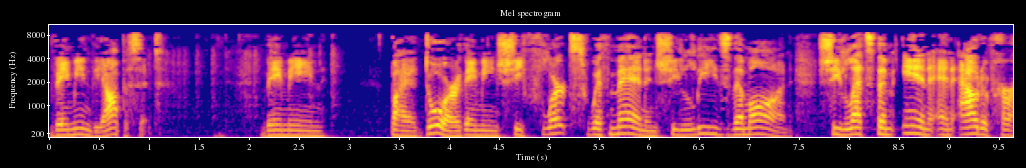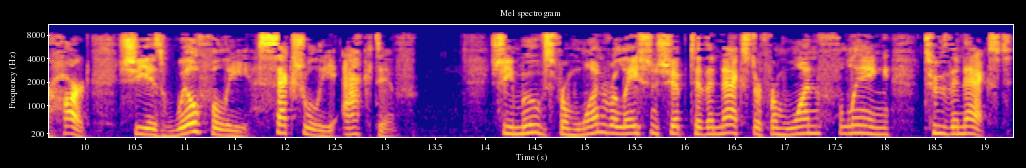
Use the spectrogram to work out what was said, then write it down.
they mean the opposite. They mean by a door, they mean she flirts with men and she leads them on. She lets them in and out of her heart. She is willfully sexually active. She moves from one relationship to the next or from one fling to the next.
